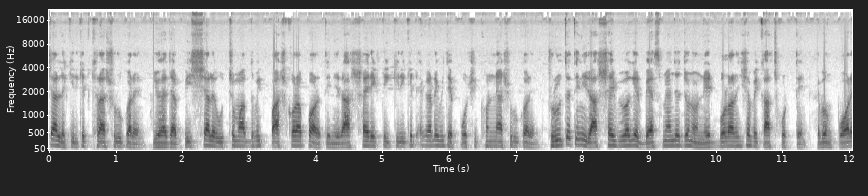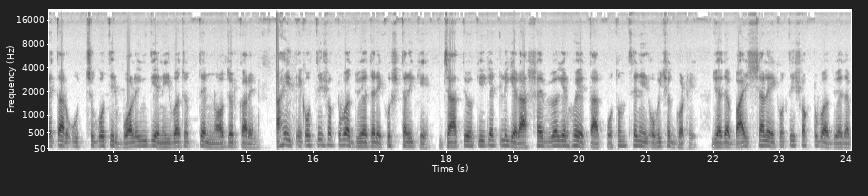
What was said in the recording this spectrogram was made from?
সালে ক্রিকেট খেলা শুরু করেন। দুই হাজার বিশ সালে উচ্চ মাধ্যমিক পাশ করার পর তিনি রাজশাহীর একটি ক্রিকেট একাডেমিতে প্রশিক্ষণ নেওয়া শুরু করেন। শুরুতে তিনি রাজশাহী বিভাগের ব্যাটসম্যানদের জন্য নেট বোলার হিসেবে কাজ করতেন এবং পরে তার উচ্চ গতির বোলিং দিয়ে নির্বাচকদের নজর কাড়েন। নাহিদ একত্রিশ অক্টোবর দুই হাজার একুশ তারিখে জাতীয় ক্রিকেট লিগে রাজশাহী বিভাগের হয়ে তার প্রথম শ্রেণির অভিষেক ঘটে। দুই সালে একত্রিশ অক্টোবর দুই হাজার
